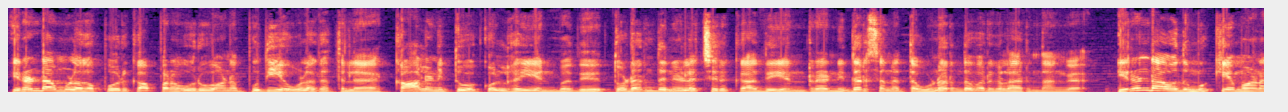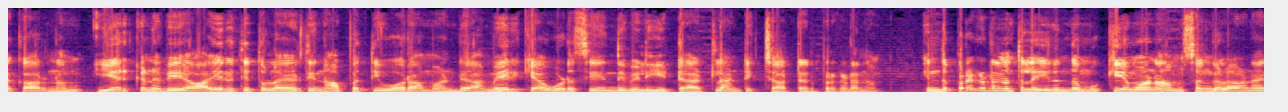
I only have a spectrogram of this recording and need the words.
இரண்டாம் உலகப் போருக்கு அப்புறம் உருவான புதிய உலகத்தில் காலனித்துவ கொள்கை என்பது தொடர்ந்து நிலைச்சிருக்காது என்ற நிதர்சனத்தை உணர்ந்தவர்களாக இருந்தாங்க. இரண்டாவது முக்கியமான காரணம் ஏற்கனவே ஆயிரத்தி தொள்ளாயிரத்தி நாற்பத்தி ஓராம் ஆண்டு அமெரிக்காவோட சேர்ந்து வெளியிட்ட அட்லாண்டிக் சார்ட்டர் பிரகடனம். இந்த பிரகடனத்தில் இருந்த முக்கியமான அம்சங்களான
